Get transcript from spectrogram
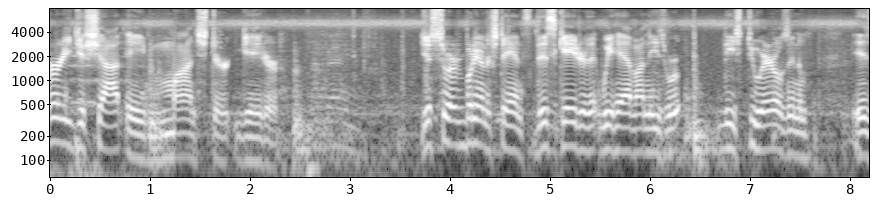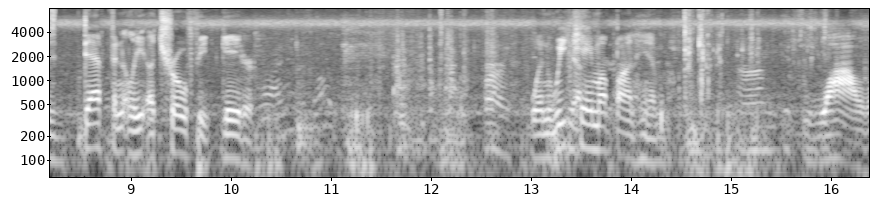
Bernie just shot a monster gator. Just so everybody understands, this gator that we have on these these two arrows in him is definitely a trophy gator. When we came up on him, wow.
